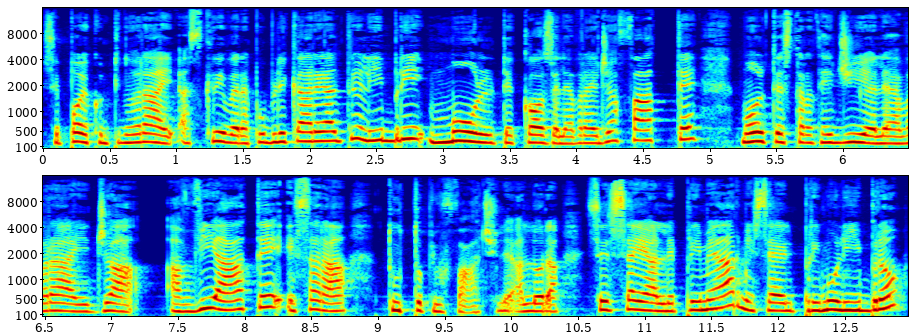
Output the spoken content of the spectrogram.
se poi continuerai a scrivere e a pubblicare altri libri, molte cose le avrai già fatte, molte strategie le avrai già avviate e sarà tutto più facile. Allora, se sei alle prime armi, se è il primo libro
